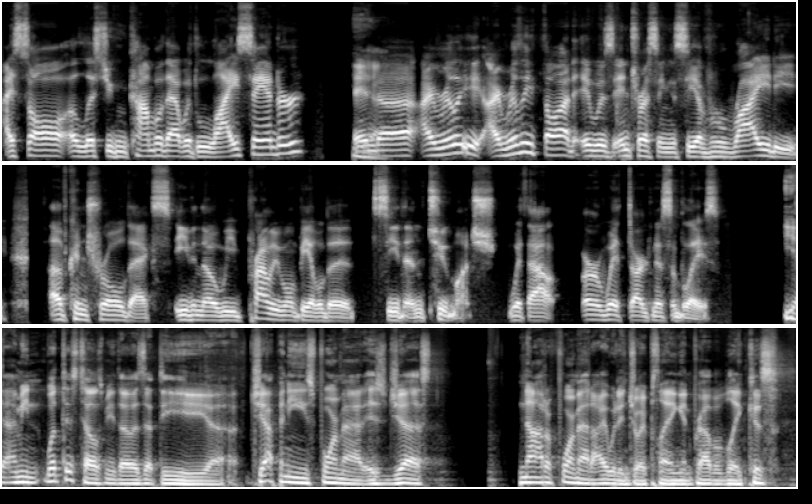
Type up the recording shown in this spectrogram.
I saw a list. You can combo that with Lysander, and Yeah. uh, I really, I really thought it was interesting to see a variety of control decks. Even though we probably won't be able to see them too much without or with Darkness Ablaze. Yeah, I mean, what this tells me though is that the uh, Japanese format is just not a format I would enjoy playing in, probably because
